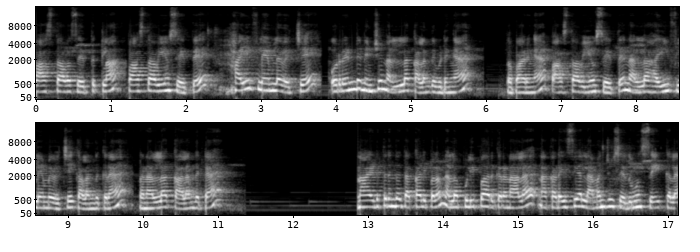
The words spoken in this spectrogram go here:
பாஸ்தாவை சேர்த்துக்கலாம். பாஸ்தாவையும் சேர்த்து ஹை ஃப்ளேமில் வச்சு ஒரு ரெண்டு நிமிஷம் நல்லா கலந்து விடுங்க. இப்போ பாருங்க பாஸ்தாவையும் சேர்த்து நல்லா ஹை ஃப்ளேமில் வச்சே கலந்துக்கிறேன். இப்போ நல்லா கலந்துட்டேன். நான் எடுத்திருந்த தக்காளி பழம் நல்லா புளிப்பாக இருக்கிறனால நான் கடைசியாக லெமன் ஜூஸ் எதுவும் சேர்க்கல.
